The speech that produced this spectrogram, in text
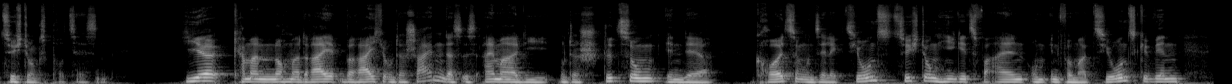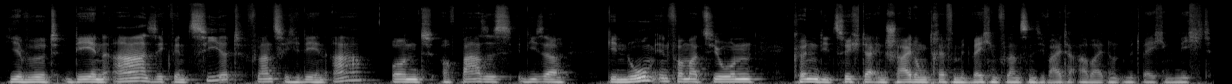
Züchtungsprozessen. Hier kann man nochmal drei Bereiche unterscheiden. Das ist einmal die Unterstützung in der Kreuzung und Selektionszüchtung. Hier geht es vor allem um Informationsgewinn. Hier wird DNA sequenziert, pflanzliche DNA, und auf Basis dieser Genominformationen können die Züchter Entscheidungen treffen, mit welchen Pflanzen sie weiterarbeiten und mit welchen nicht.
